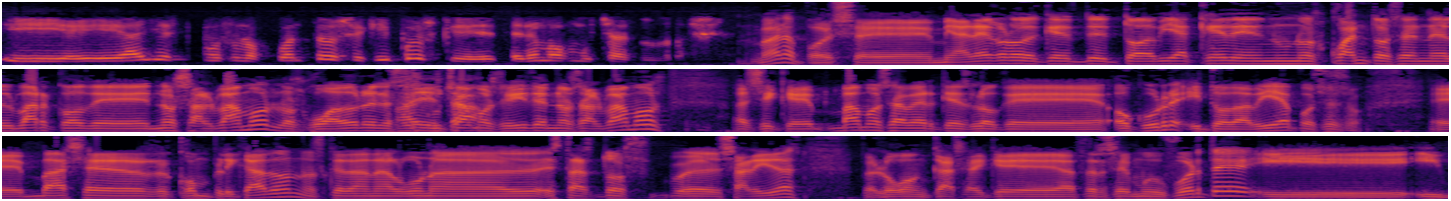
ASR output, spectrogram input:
y ahí estamos unos cuantos equipos que tenemos muchas dudas. Bueno, pues eh, me alegro de que de- todavía queden unos cuantos en el barco de nos salvamos. Los jugadores les Ahí escuchamos está. y dicen nos salvamos. Así que vamos a ver qué es lo que ocurre. Y todavía, pues eso, eh, va a ser complicado. Nos quedan algunas, estas dos eh, salidas. Pero luego en casa hay que hacerse muy fuerte y, y-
